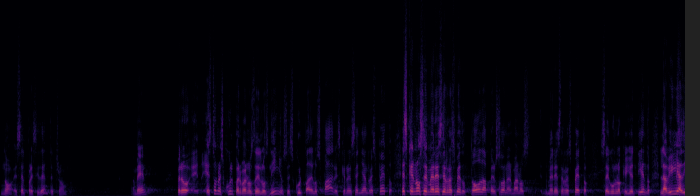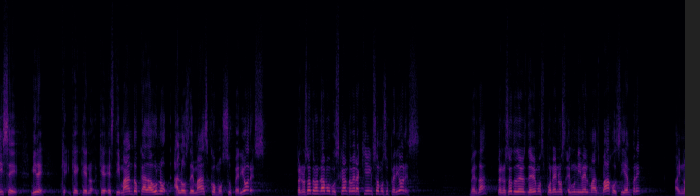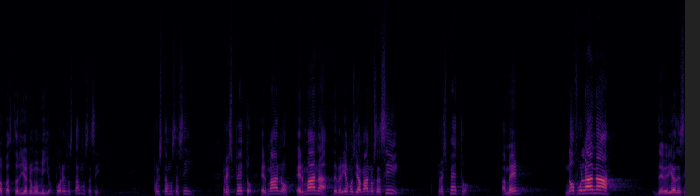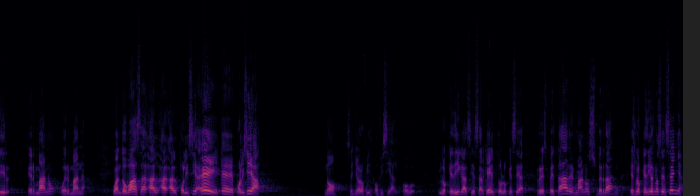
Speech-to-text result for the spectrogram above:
no, es el presidente Trump. Amén. Pero eh, esto no es culpa, hermanos, de los niños, es culpa de los padres que no enseñan respeto. Es que no se merece el respeto. Toda persona, hermanos, merece respeto, según lo que yo entiendo. La Biblia dice, mire, que, estimando cada uno a los demás como superiores. Pero nosotros andamos buscando a ver a quién somos superiores, ¿verdad? Pero nosotros debe- debemos ponernos en un nivel más bajo siempre. Ay, no, pastor, yo no me humillo. Por eso estamos así. Por eso estamos así. Respeto, hermano, hermana, deberíamos llamarnos así. Respeto. Amén. No fulana. Deberías decir hermano o hermana. Cuando vas al, policía, hey, ¿qué policía? No, señor ofi- oficial, o lo que diga, si es sargento, lo que sea. Respetar, hermanos, ¿verdad? Es lo que Dios nos enseña.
